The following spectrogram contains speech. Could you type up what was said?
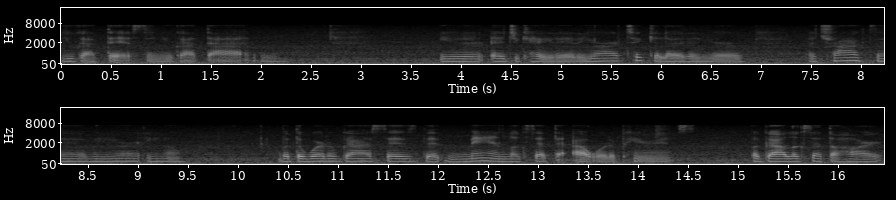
you got this and you got that and you're educated and you're articulate and you're attractive and you're, you know, but the word of God says that man looks at the outward appearance, but God looks at the heart.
